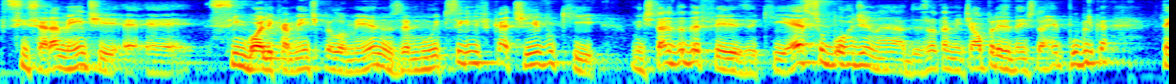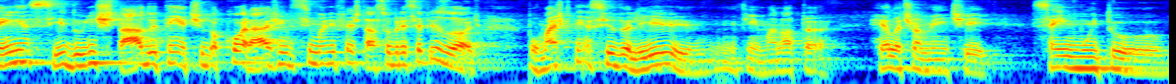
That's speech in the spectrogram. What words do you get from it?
sinceramente, é, é, simbolicamente pelo menos, é muito significativo que o Ministério da Defesa, que é subordinado exatamente ao presidente da República, tenha sido instado e tenha tido a coragem de se manifestar sobre esse episódio. Por mais que tenha sido ali, enfim, uma nota relativamente sem muito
